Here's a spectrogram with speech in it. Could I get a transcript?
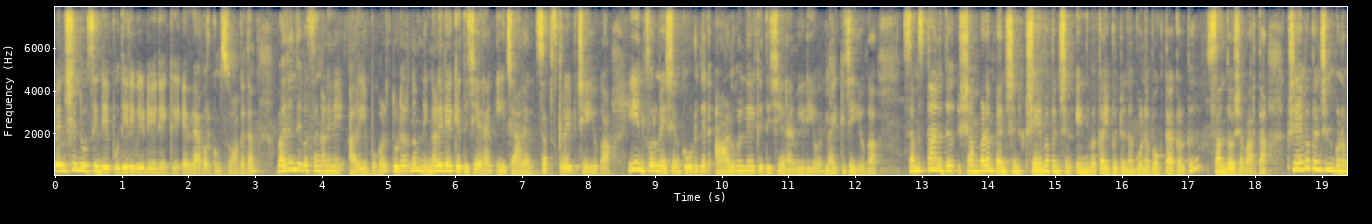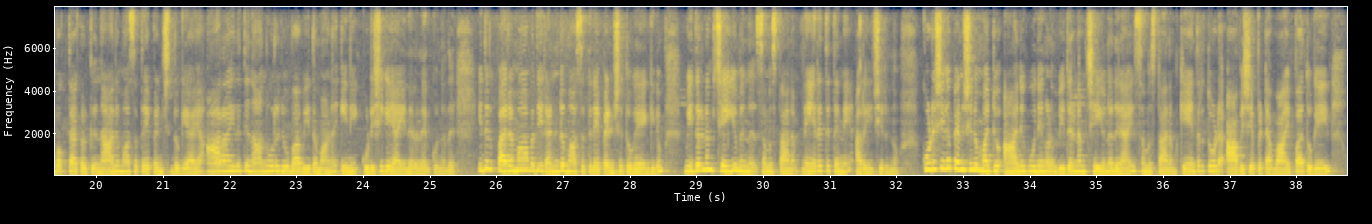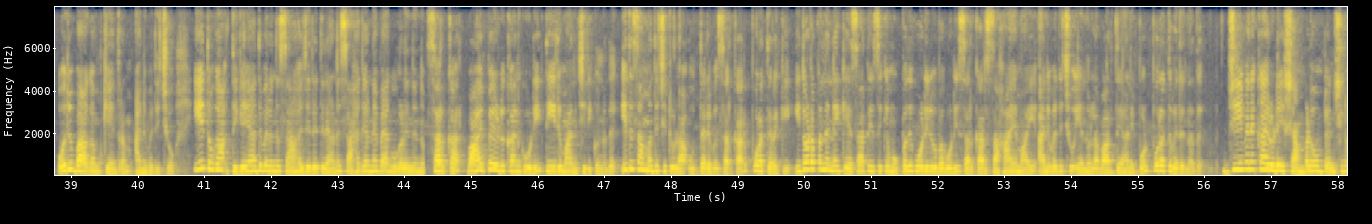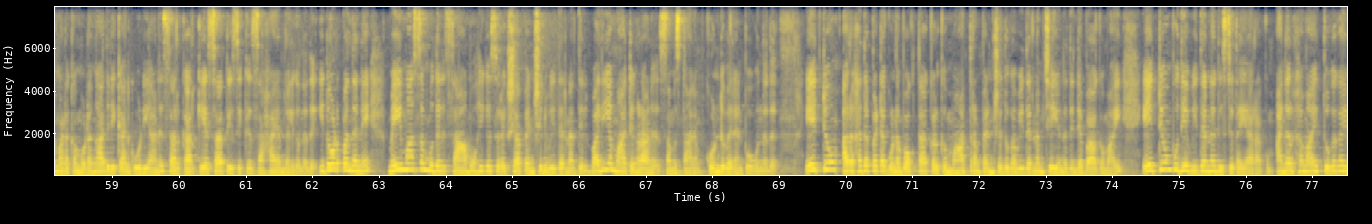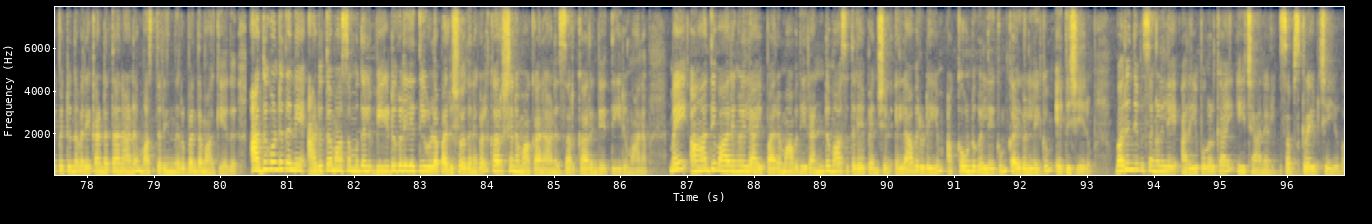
Pension ന്യൂസിന്റെ പുതിയൊരു വീഡിയോയിലേക്ക് എല്ലാവർക്കും സ്വാഗതം. വരും ദിവസങ്ങളിലെ അറിയിപ്പുകൾ തുടർന്നും നിങ്ങളിലേക്ക് എത്തിച്ചേരാൻ ഈ ചാനൽ സബ്സ്ക്രൈബ് ചെയ്യുക. ഈ ഇൻഫർമേഷൻ കൂടുതൽ ആളുകളിലേക്ക് എത്തിച്ചേരാൻ വീഡിയോ ലൈക്ക് ചെയ്യുക. സംസ്ഥാനത്ത് ശമ്പളം പെൻഷൻ ക്ഷേമ പെൻഷൻ എന്നിവ കൈപ്പറ്റുന്ന ഗുണഭോക്താക്കൾക്ക് സന്തോഷ വാർത്ത. ക്ഷേമ പെൻഷൻ ഗുണഭോക്താക്കൾക്ക് നാല് മാസത്തെ പെൻഷൻ തുകയായ ആറായിരത്തി നാനൂറ് രൂപ വീതമാണ് ഇനി കുടിശ്ശികയായി നിലനിൽക്കുന്നത്. ഇതിൽ പരമാവധി രണ്ട് മാസത്തിലെ പെൻഷൻ തുകയെങ്കിലും വിതരണം ചെയ്യുമെന്ന് സംസ്ഥാനം നേരത്തെ തന്നെ അറിയിച്ചിരുന്നു. കുടിശ്ശിക പെൻഷനും മറ്റു ആനുകൂല്യങ്ങളും വിതരണം ചെയ്യുന്നതിനായി സംസ്ഥാനം കേന്ദ്രത്തോട് ആവശ്യപ്പെട്ട വായ്പാ തുകയിൽ ഒരു ഭാഗം കേന്ദ്രം അനുവദിച്ചു. ഈ തുക തികയാതെ വരുന്ന സാഹചര്യം സാഹചര്യത്തിലാണ് സഹകരണ ബാങ്കുകളിൽ നിന്നും സർക്കാർ വായ്പ എടുക്കാൻ കൂടി തീരുമാനിച്ചിരിക്കുന്നത്. ഇത് സംബന്ധിച്ചിട്ടുള്ള ഉത്തരവ് സർക്കാർ പുറത്തിറക്കി. ഇതോടൊപ്പം തന്നെ കെ എസ് ആർ ടി സിക്ക് മുപ്പത് കോടി രൂപ കൂടി സർക്കാർ സഹായമായി അനുവദിച്ചു എന്നുള്ള വാർത്തയാണ് ഇപ്പോൾ പുറത്തുവരുന്നത്. ജീവനക്കാരുടെ ശമ്പളവും പെൻഷനും അടക്കം മുടങ്ങാതിരിക്കാൻ കൂടിയാണ് സർക്കാർ കെ എസ് ആർ ടി സിക്ക് സഹായം നൽകുന്നത്. ഇതോടൊപ്പം തന്നെ മെയ് മാസം മുതൽ സാമൂഹിക സുരക്ഷാ പെൻഷൻ വിതരണത്തിൽ വലിയ മാറ്റങ്ങളാണ് സംസ്ഥാനം കൊണ്ടുവരാൻ പോകുന്നത്. ഏറ്റവും അർഹതപ്പെട്ട ഗുണഭോക്താക്കൾക്ക് മാത്രം പെൻഷൻ തുക വിതരണം ചെയ്യുന്നതിന്റെ ഭാഗമായി ഏറ്റവും പുതിയ വിതരണ ലിസ്റ്റ് തയ്യാറാക്കും. അനർഹമായി തുക കൈപ്പറ്റുന്നവരെ കണ്ടെത്താനാണ് മസ്റ്ററിംഗ് നിർബന്ധമാക്കിയത്. അതുകൊണ്ട് തന്നെ അടുത്ത മാസം മുതൽ വീടുകളിലെത്തിയുള്ള പരിശോധനകൾ കർശനമാക്കാനാണ് സർക്കാരിന്റെ തീരുമാനം. തീരുമാനം. മെയ് ആദ്യ വാരങ്ങളിലായി പരമാവധി രണ്ട് മാസത്തിലെ പെൻഷൻ എല്ലാവരുടെയും അക്കൗണ്ടുകളിലേക്കും കൈകളിലേക്കും എത്തിച്ചേരും. വരും ദിവസങ്ങളിലെ അറിയിപ്പുകൾക്കായി ഈ ചാനൽ സബ്സ്ക്രൈബ് ചെയ്യുക.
